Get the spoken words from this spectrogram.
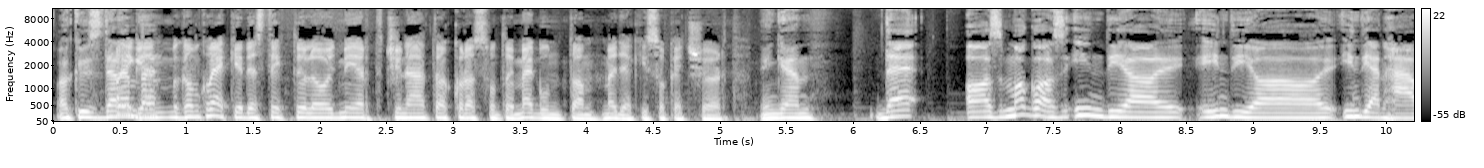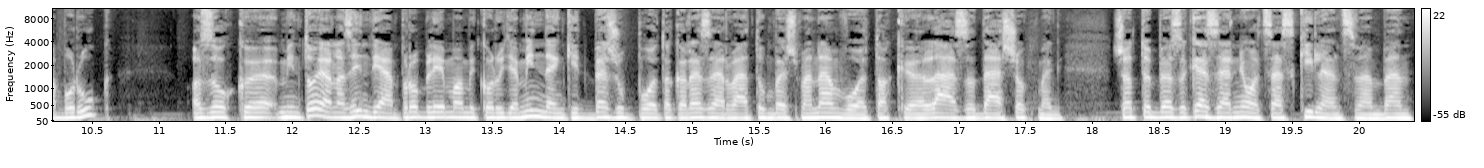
a be. küzdelembe. Igen, meg amikor megkérdezték tőle, hogy miért csinálta, akkor azt mondta, hogy meguntam, megyek, iszok egy sört. Igen. De az maga az India, India, indián háborúk, azok, mint olyan az indián probléma, amikor ugye mindenkit bezsuppoltak a rezervátumba, és már nem voltak lázadások, meg stb. Azok 1890-ben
